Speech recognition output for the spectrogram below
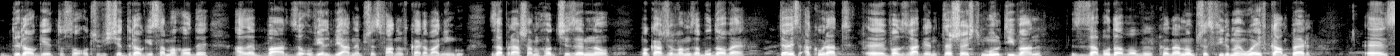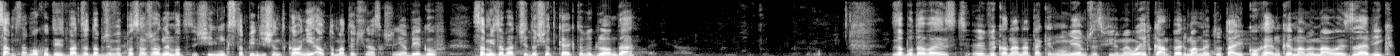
Drogie to są oczywiście drogie samochody, ale bardzo uwielbiane przez fanów karawaningu. Zapraszam, chodźcie ze mną, pokażę Wam zabudowę. To jest akurat e, Volkswagen T6 Multivan z zabudową wykonaną przez firmę Wave Camper. E, Sam samochód jest bardzo dobrze wyposażony, mocny silnik, 150 koni, automatyczna skrzynia biegów. Sami zobaczcie do środka jak to wygląda. Zabudowa jest e, wykonana, tak jak mówiłem, przez firmę Wave Camper. Mamy tutaj kuchenkę, mamy mały zlewik,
